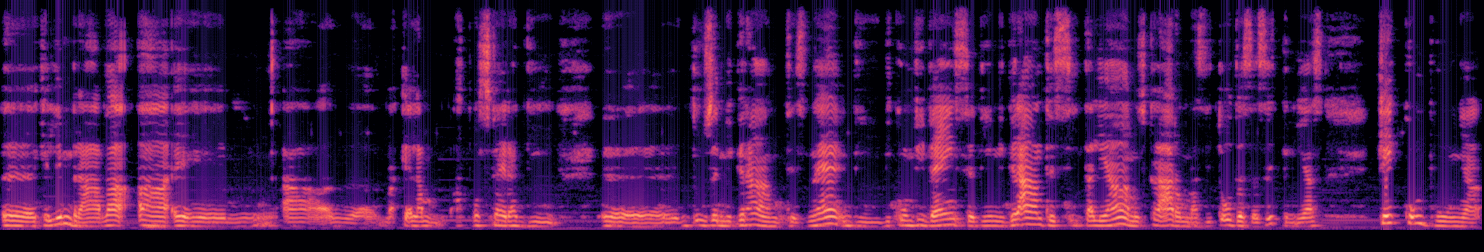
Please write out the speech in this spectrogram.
eh, que lembrava a, eh, a, aquela atmosfera de, eh, dos imigrantes, né? De, de, convivência de imigrantes italianos, claro, mas de todas as etnias, que compunha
